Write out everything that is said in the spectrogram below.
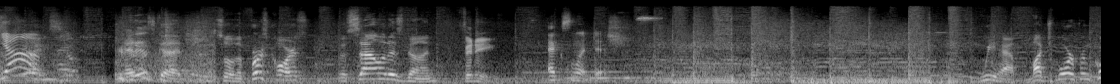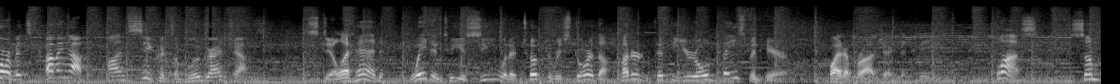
Yum. It is good. So the first course, the salad is done. Fini. Excellent dish. We have much more from Corbett's coming up on Secrets of Bluegrass Chefs. Still ahead, wait until you see what it took to restore the 150 year old basement here. Quite a project indeed. Plus, some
